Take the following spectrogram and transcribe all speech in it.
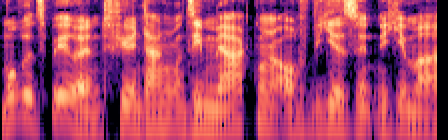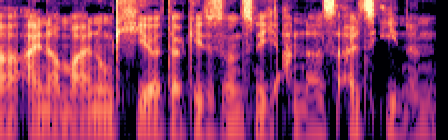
Moritz Behrendt, vielen Dank und Sie merken, auch wir sind nicht immer einer Meinung hier, da geht es uns nicht anders als Ihnen.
